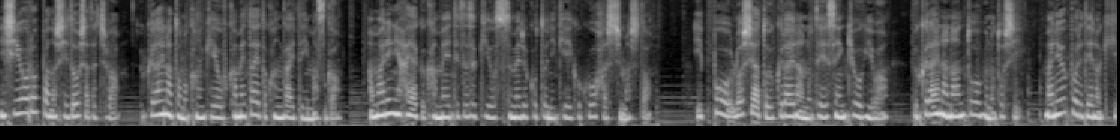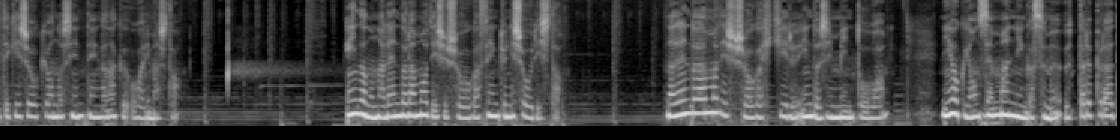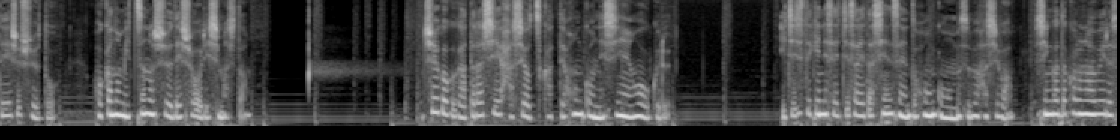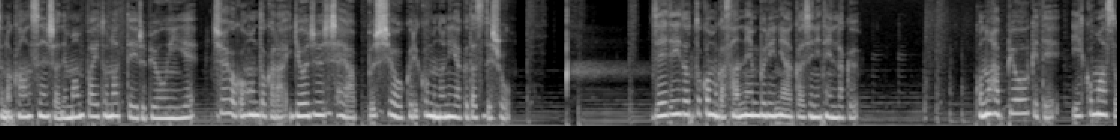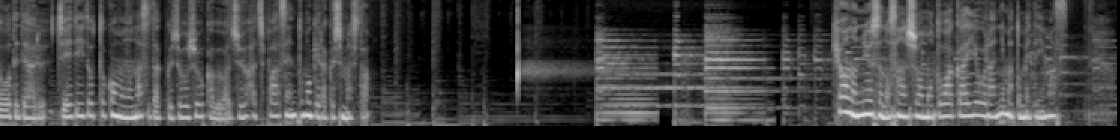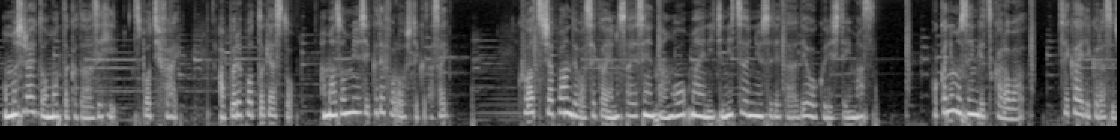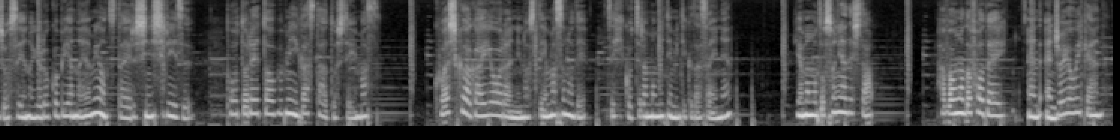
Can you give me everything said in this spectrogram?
西ヨーロッパの指導者たちはウクライナとの関係を深めたいと考えていますがあまりに早く加盟手続きを進めることに警告を発しました。一方ロシアとウクライナの停戦協議はウクライナ南東部の都市マリウポリでの危機的状況の進展がなく終わりました。インドのナレンドラ・モディ首相が選挙に勝利した。ナレンドラ・モディ首相が率いるインド人民党は2億4000万人が住むウッタルプラデーシュ州と他の3つの州で勝利しました。中国が新しい橋を使って香港に支援を送る。一時的に設置された深センと香港を結ぶ橋は新型コロナウイルスの感染者で満杯となっている病院へ中国本土から医療従事者や物資を送り込むのに役立つでしょう。JD.com が3年ぶりに赤字に転落。この発表を受けて e コマース大手である JD.com のナスダック上場株は18%も下落しました。今日のニュースの参照元は概要欄にまとめています。面白いと思った方はぜひ Spotify、Apple Podcast、Amazon Music でフォローしてください。クワッツジャパンでは世界の最先端を毎日2通ニュースレターでお送りしています。他にも先月からは世界で暮らす女性の喜びや悩みを伝える新シリーズポートレートオブミーがスタートしています。詳しくは概要欄に載せていますので、ぜひこちらも見てみてくださいね。山本ソニアでした。Have a wonderful day and enjoy your weekend!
